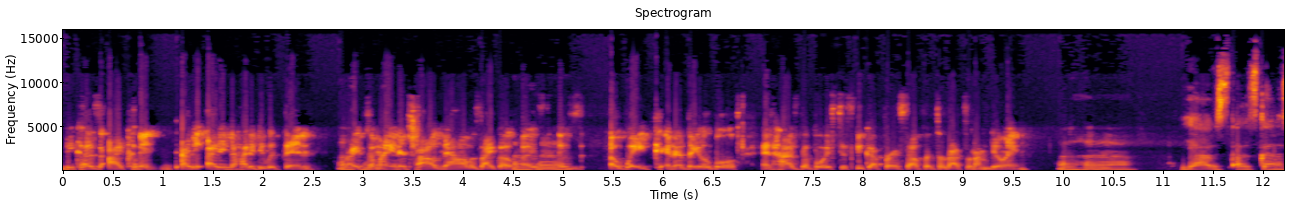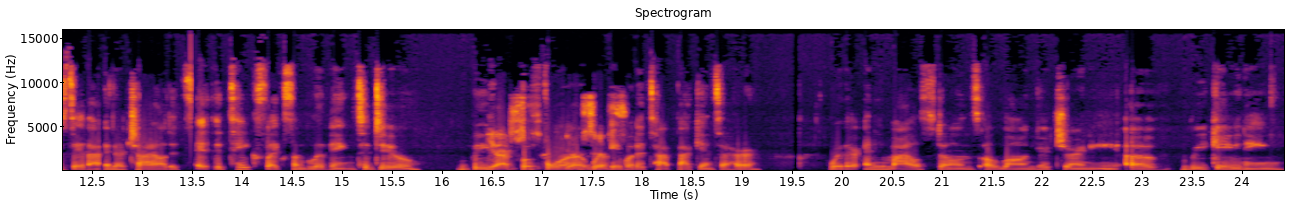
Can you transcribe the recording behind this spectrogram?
because I couldn't, I, I didn't know how to do it then. Right. Mm-hmm. So my inner child now was like, oh, mm-hmm. is, is awake and available and has the voice to speak up for herself. And so that's what I'm doing. Mm-hmm. Yeah, I was I was gonna say that inner child. It's it, it takes like some living to do be, yes. before yes, we're yes. able to tap back into her. Were there any milestones along your journey of regaining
